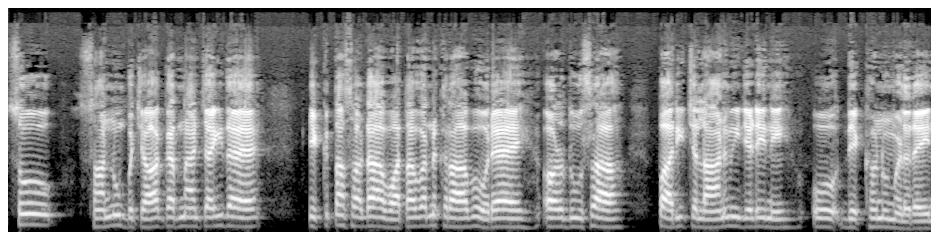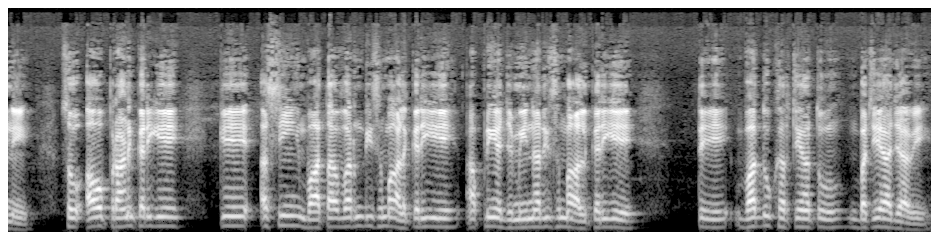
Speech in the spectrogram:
ਸੋ ਸਾਨੂੰ ਬਚਾਅ ਕਰਨਾ ਚਾਹੀਦਾ ਹੈ। ਇੱਕ ਤਾਂ ਸਾਡਾ ਵਾਤਾਵਰਣ ਖਰਾਬ ਹੋ ਰਿਹਾ ਹੈ ਔਰ ਦੂਸਰਾ, ਭਾਰੀ ਚਲਾਨ ਵੀ ਜਿਹੜੇ ਨੇ, ਉਹ ਦੇਖਣ ਨੂੰ ਮਿਲ ਰਹੇ ਨੇ। ਸੋ ਆਓ ਪ੍ਰਣ ਕਰੀਏ ਕਿ ਅਸੀਂ ਵਾਤਾਵਰਣ ਦੀ ਸੰਭਾਲ ਕਰੀਏ, ਆਪਣੀਆਂ ਜ਼ਮੀਨਾਂ ਦੀ ਸੰਭਾਲ ਕਰੀਏ। ਤੇ ਵਾਧੂ ਖਰਚਿਆਂ ਤੋਂ ਬਚਿਆ ਜਾਵੇ।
